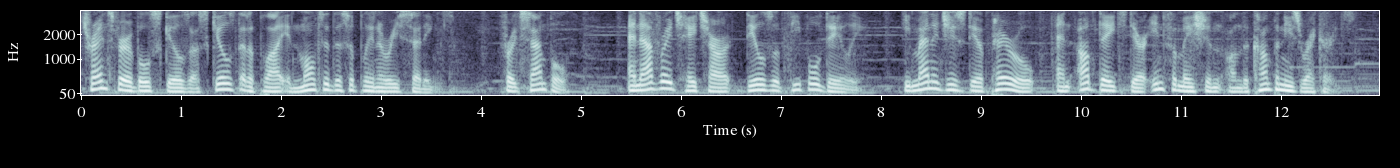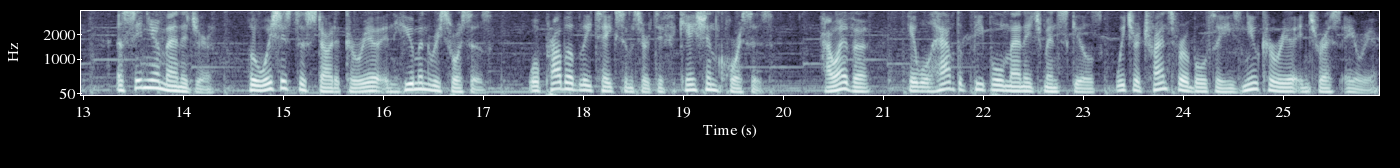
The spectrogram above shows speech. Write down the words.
Transferable skills are skills that apply in multidisciplinary settings. For example, an average HR deals with people daily. He manages their payroll and updates their information on the company's records. A senior manager who wishes to start a career in human resources will probably take some certification courses. However, he will have the people management skills which are transferable to his new career interest area.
